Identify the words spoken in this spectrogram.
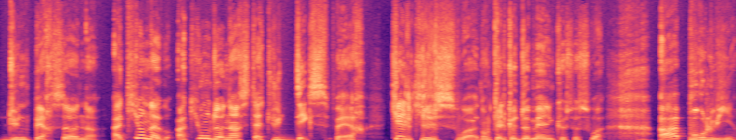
d'une personne à qui on, donne un statut d'expert, quel qu'il soit, dans quelque domaine que ce soit, a pour lui,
